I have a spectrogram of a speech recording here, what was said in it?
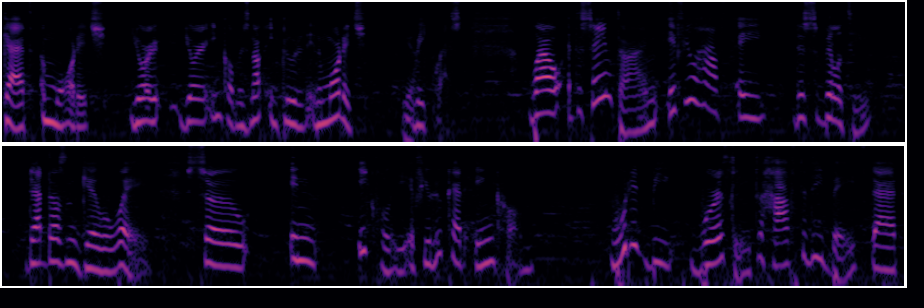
get a mortgage. Your your income is not included in a mortgage Yeah. request well, at the same time, if you have a disability, that doesn't go away. So, in equally, if you look at income, would it be worthly to have the debate that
